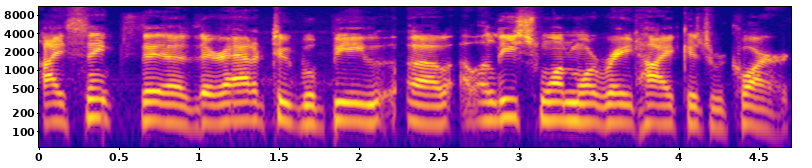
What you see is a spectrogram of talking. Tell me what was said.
I think the, their attitude will be uh, at least one more rate hike is required.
